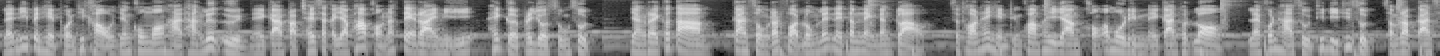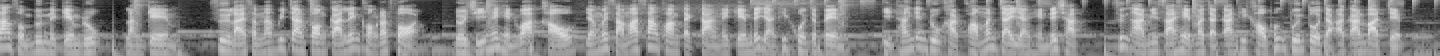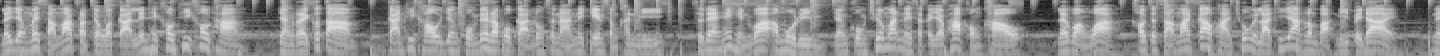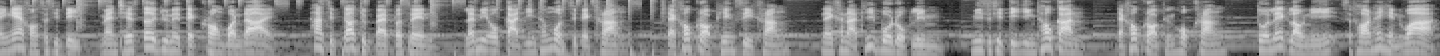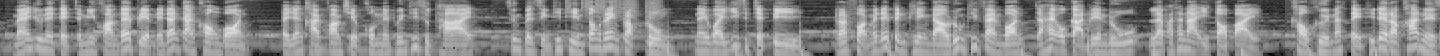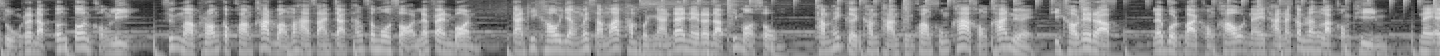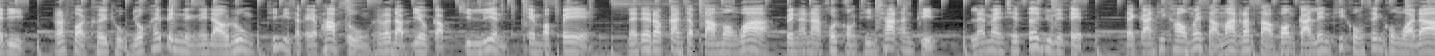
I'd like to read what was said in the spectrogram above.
และนี่เป็นเหตุผลที่เขายังคงมองหาทางเลือกอื่น ในการปรับใช้ศักยภาพของนักเตะรายนี้ ให้เกิดประโยชน์สูงสุด อย่างไรก็ตาม การส่งรัดฟอร์ดลงเล่นในตำแหน่งดังกล่าว สะท้อนให้เห็นถึงความพยายามของอโมริมในการทดลอง และค้นหาสูตรที่ดีที่สุดสำหรับการสร้างสมดุลในเกมรุก หลังเกม สื่อหลายสำนักวิจารณ์ฟอร์มการเล่นของรัดฟอร์ด โดยชี้ให้เห็นว่าเขายังไม่สามารถสร้างความแตกต่างในเกมได้อย่างที่ควรจะเป็น อีกทั้งยังดูขาดความมั่นใจอย่างเห็นได้ชัด ซึ่งอาจมีสาเหตุมาจากการที่เขาเพิ่งฟื้นตัวจากอาการบาดเจ็บ และยังไม่สามารถปรับจังหวะการเล่นให้เข้าที่เข้าทาง อย่างไรก็ตามการที่เขายังคงได้รับโอกาสลงสนามในเกมสำคัญนี้ แสดงให้เห็นว่าอโมริมยังคงเชื่อมั่นในศักยภาพของเขา และหวังว่าเขาจะสามารถก้าวผ่านช่วงเวลาที่ยากลำบากนี้ไปได้ ในแง่ของสถิติแมนเชสเตอร์ยูไนเต็ดครองบอลได้ 59.8%และมีโอกาสยิงทั้งหมด 11 ครั้ง แต่เข้ากรอบเพียง 4 ครั้ง ในขณะที่โบโดกลิม มีสถิติยิงเท่ากัน แต่เข้ากรอบถึง 6 ครั้ง ตัวเลขเหล่านี้สะท้อนให้เห็นว่าแม้ยูไนเต็ดจะมีความได้เปรียบในด้านการครองบอลแต่ยังขาดความเฉียบคมในพื้นที่สุดท้าย ซึ่งเป็นสิ่งที่ทีมต้องเร่งปรับปรุงในวัย 27 ปี รัดฟอร์ดไม่ได้เป็นเพียงดาวรุ่งที่แฟนบอลจะให้โอกาสเรียนรู้และพัฒนาอีกต่อไป เขาคือนักเตะที่ได้รับค่าเหนื่อยสูงระดับต้นๆของลีก ซึ่งมาพร้อมกับความคาดหวังมหาศาลจากทั้งสโมสรและแฟนบอล การที่เขายังไม่สามารถทำผลงานได้ในระดับที่เหมาะสมทำให้เกิดคำถามถึงความคุ้มค่าของค่าเหนื่อยที่เขาได้รับ และบทบาทของเขาในฐานะกำลังหลักของทีม ในอดีต รัดฟอร์ดเคยถูกยกให้เป็นหนึ่งในดาวรุ่งที่มีศักยภาพสูงระดับเดียวกับคิลเลียน เอ็มบัปเป้ และได้รับการจับตามองว่าเป็นอนาคตของทีมชาติอังกฤษ และแมนเชสเตอร์ยูไนเต็ดแต่การที่เขาไม่สามารถรักษาฟอร์มการเล่นที่คงเส้นคงวาได้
